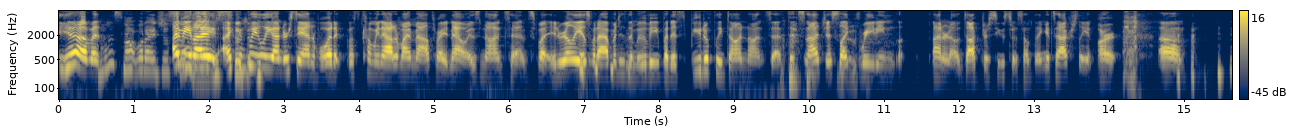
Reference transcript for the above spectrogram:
yeah but That is not what I just. I said. mean, I, just I said that- completely understand what it, what's coming out of my mouth right now is nonsense, but it really is what happened to the movie. But it's beautifully done nonsense. It's not just like Yes. reading, I don't know, Dr. Seuss or something. It's actually an art. Um,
